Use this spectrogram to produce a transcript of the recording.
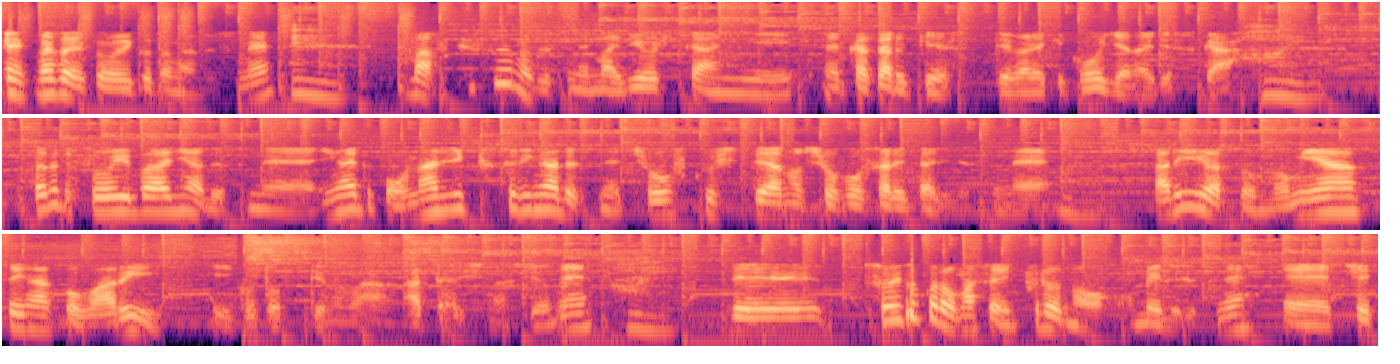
えまさにそういうことなんですね。ええ、まあ、複数のですね、まあ、医療機関にかかるケースって言われて多いじゃないですか。はい。例えばそういう場合にはですね、意外とこう同じ薬がですね、重複してあの処方されたりですね、あるいはその飲み合わせがこう悪いことっていうのがあったりしますよね。はい。で、そういうところをまさにプロの目でですね、えーチェッ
